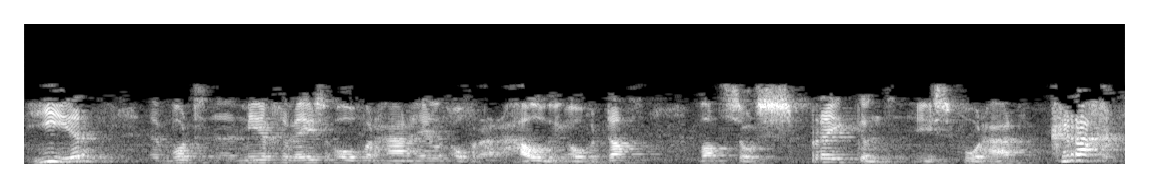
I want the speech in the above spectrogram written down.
Hier eh, wordt eh, meer gewezen over haar, heel, over haar houding, over dat wat zo sprekend is voor haar. Kracht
